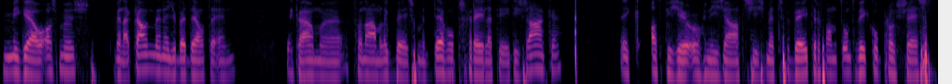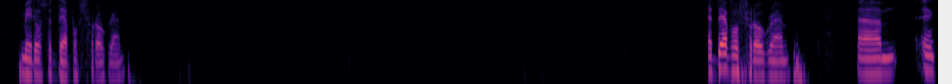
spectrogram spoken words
Miguel Asmus. Ik ben accountmanager bij Delta N. Ik hou me voornamelijk bezig met DevOps gerelateerde zaken. Ik adviseer organisaties met het verbeteren van het ontwikkelproces middels het DevOps-programma. Het DevOps-programma. Um, een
